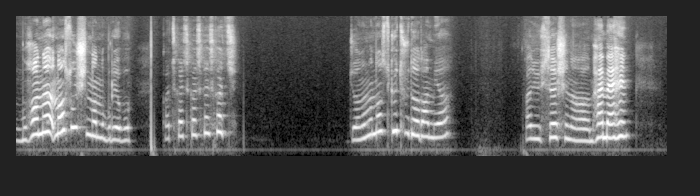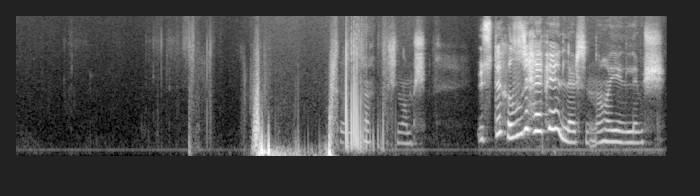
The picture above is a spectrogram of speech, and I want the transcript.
Bu hana nasıl ışınlandı buraya bu? Kaç kaç kaç kaç kaç. Canımı nasıl götürdü adam ya? Hadi üste ışınlanalım hemen. Şöyle heh, ışınlanmış. Üste hızlıca HP yenilersin. Aha yenilemiş.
